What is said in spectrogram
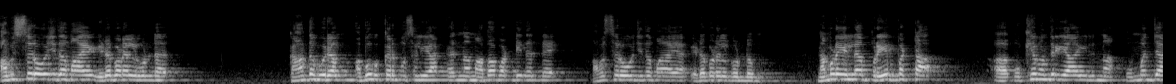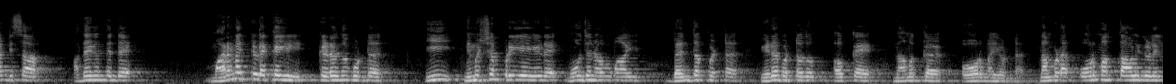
അവസരോചിതമായ ഇടപെടൽ കൊണ്ട് കാന്തപുരം അബുബക്കർ മുസ്ലിയാർ എന്ന മതപണ്ഡിതന്റെ അവസരോചിതമായ ഇടപെടൽ കൊണ്ടും നമ്മുടെ എല്ലാം പ്രിയപ്പെട്ട മുഖ്യമന്ത്രിയായിരുന്ന ഉമ്മൻചാണ്ടി സാർ അദ്ദേഹത്തിന്റെ മരണക്കിടക്കയിൽ കിടന്നുകൊണ്ട് ഈ നിമിഷപ്രിയയുടെ മോചനവുമായി ബന്ധപ്പെട്ട് ഇടപെട്ടതും ഒക്കെ നമുക്ക് ഓർമ്മയുണ്ട്. നമ്മുടെ ഓർമ്മത്താളുകളിൽ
